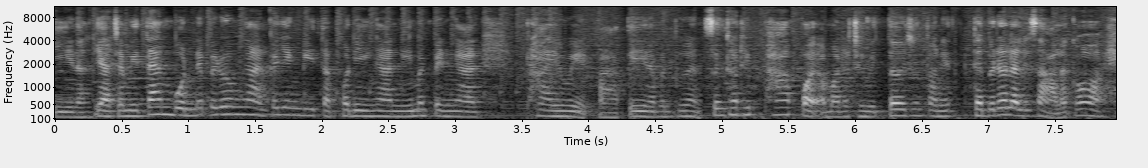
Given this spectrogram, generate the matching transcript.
ดีๆนะอยากจะมีแต้มบุญได้ไปร่วมงานก็ยังดีแต่พอดีงานนี้มันเป็นงาน private party นะเพื่อนๆซึ่งเท่าที่ภาพปล่อยออกมาในทวิตเตอร์จนตอนนี้เต็มไปด้วยลาลิสาแล้วก็แฮ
